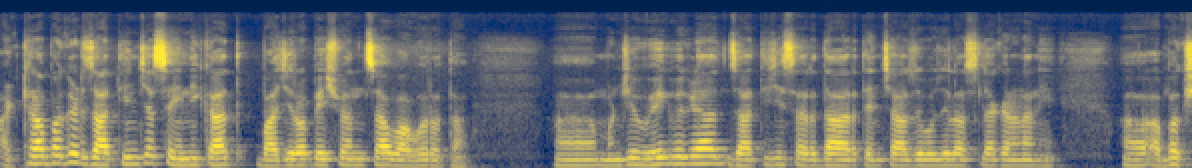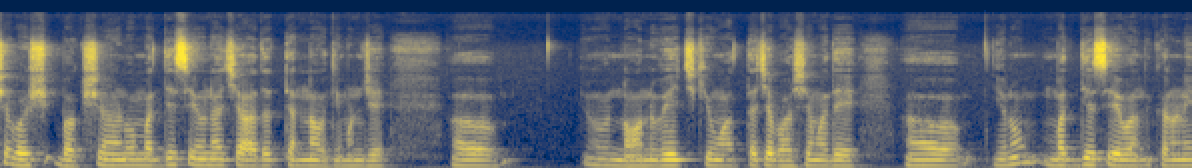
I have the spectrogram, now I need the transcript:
अठरा बगड जातींच्या सैनिकात बाजीराव पेशव्यांचा वावर होता. म्हणजे वेगवेगळ्या जातीचे सरदार त्यांच्या आजूबाजूला असल्याकारणाने अभक्ष भक्ष भक्षण व मद्यसेवनाची आदत त्यांना होती. म्हणजे नॉनव्हेज किंवा आत्ताच्या भाषेमध्ये यु नो मद्यसेवन करणे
